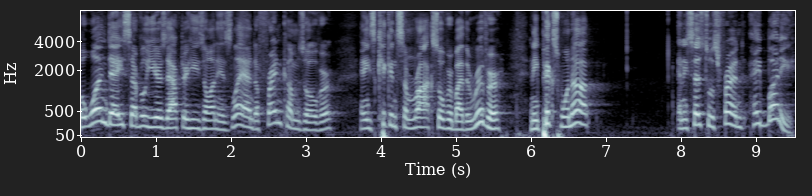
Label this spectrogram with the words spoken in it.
But one day, several years after he's on his land, a friend comes over and he's kicking some rocks over by the river and he picks one up and he says to his friend, Hey, buddy,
